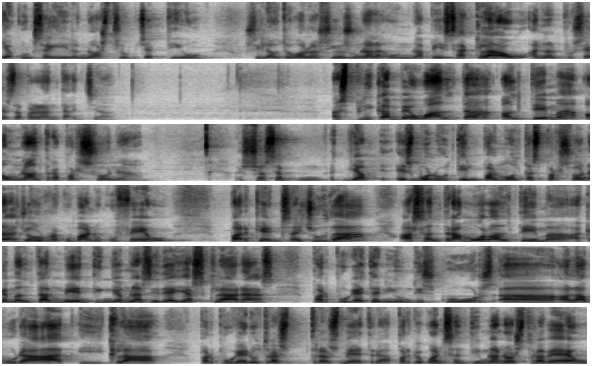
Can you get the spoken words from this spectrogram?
i aconseguir el nostre objectiu. O sigui, l'autoavaluació és una, una peça clau en el procés d'aprenentatge. Explica en veu alta el tema a una altra persona. Això és molt útil per moltes persones, jo us recomano que ho feu, perquè ens ajuda a centrar molt el tema, a que mentalment tinguem les idees clares per poder tenir un discurs eh, elaborat i clar, per poder-ho transmetre, perquè quan sentim la nostra veu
